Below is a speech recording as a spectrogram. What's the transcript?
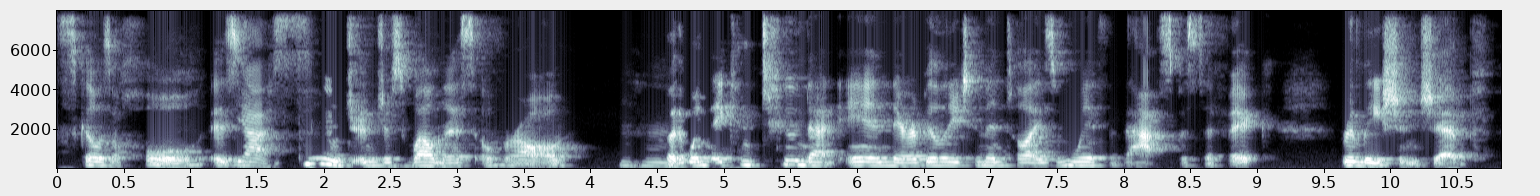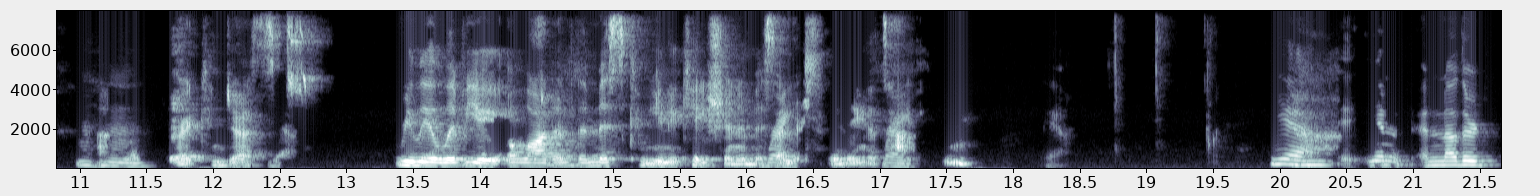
skill as a whole is Yes. huge in just wellness overall. Mhm. But when they can tune that in, their ability to mentalize with that specific relationship, Mhm. it can just really alleviate a lot of the miscommunication and misunderstanding that's Right. happening. Yeah. You know, another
